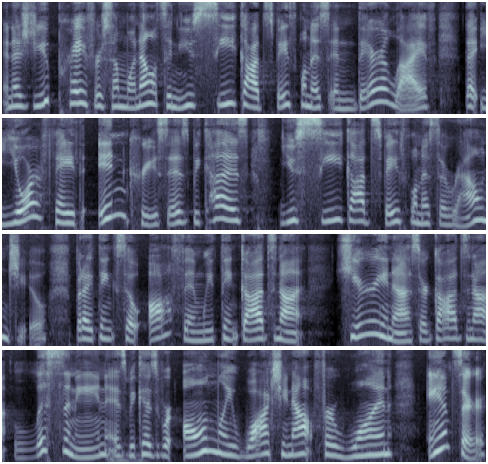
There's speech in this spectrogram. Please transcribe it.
And as you pray for someone else and you see God's faithfulness in their life, that your faith increases because you see God's faithfulness around you. But I think so often we think God's not hearing us or God's not listening is mm-hmm. because we're only watching out for one answer.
